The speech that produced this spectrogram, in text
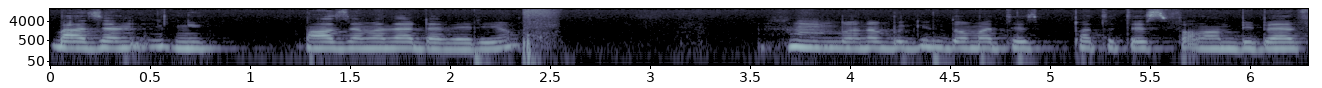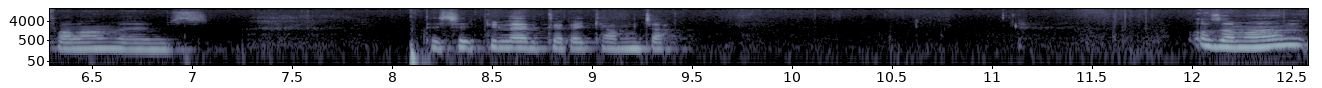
Bazen malzemeler de veriyor. bana bugün domates, patates falan, biber falan vermiş. Teşekkürler Greg amca. O zaman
